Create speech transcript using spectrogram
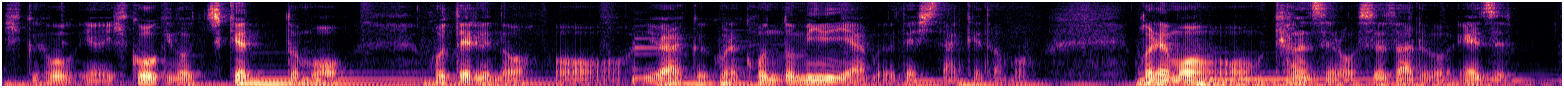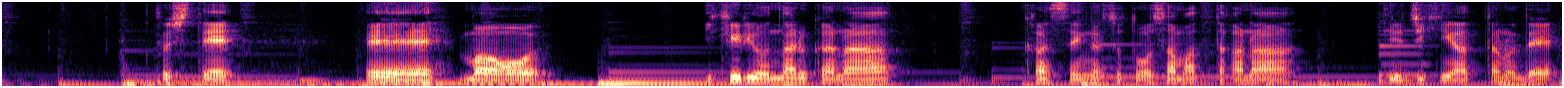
飛行機のチケットもホテルの予約これコンドミニアムでしたけどもこれもキャンセルをせざるを得ず。そして、えー、まあ行けるようになるかな？感染がちょっと収まったかなっていう時期があったので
